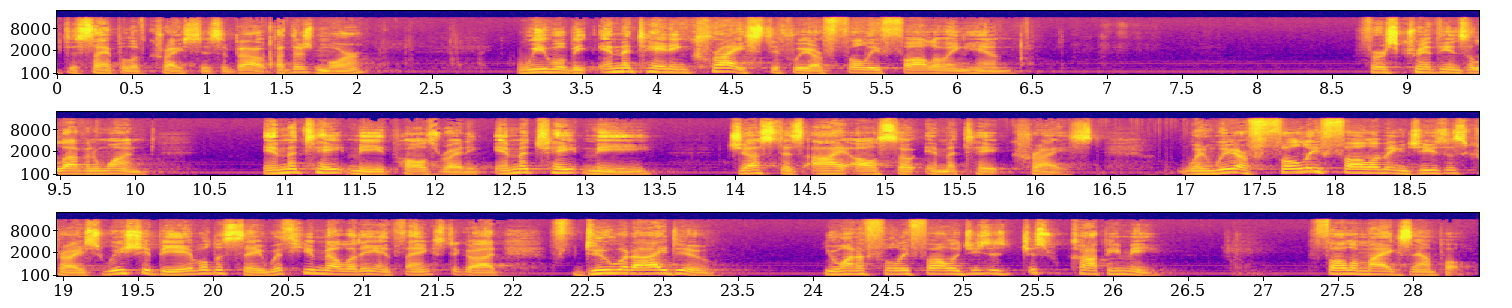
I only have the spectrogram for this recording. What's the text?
disciple of Christ is about. But there's more. We will be imitating Christ if we are fully following him. 1 Corinthians 11 1. Imitate me, Paul's writing, imitate me just as I also imitate Christ. When we are fully following Jesus Christ, we should be able to say with humility and thanks to God, do what I do. You want to fully follow Jesus? Just copy me. Follow my example.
